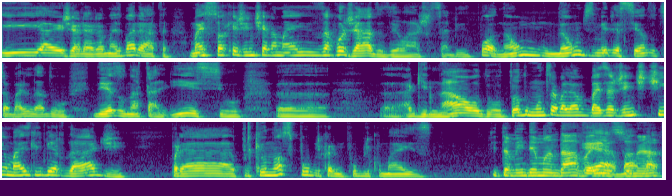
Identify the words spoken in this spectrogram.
e a já era mais barata. Mas só que a gente era mais arrojados, eu acho, sabe? Pô, não, não desmerecendo o trabalho lá do desde o natalício, uh, Aguinaldo, todo mundo trabalhava, mas a gente tinha mais liberdade para porque o nosso público era um público mais que também demandava é, isso, né?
